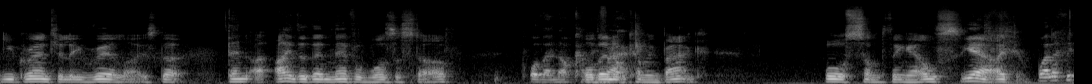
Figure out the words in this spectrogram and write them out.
you gradually realise that then uh, either there never was a staff, Or they're not coming or they're back. not coming back, or something else. Yeah, I, Well, if we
